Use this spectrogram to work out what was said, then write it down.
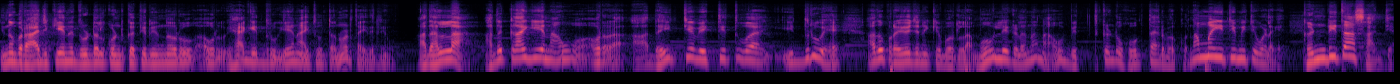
ಇನ್ನೊಬ್ಬ ರಾಜಕೀಯನೇ ದುಡ್ಡಲ್ಲಿ ಕೊಂಡ್ಕೊತೀರಿ ಅನ್ನೋರು ಅವರು ಹೇಗಿದ್ರು, ಏನಾಯಿತು ಅಂತ ನೋಡ್ತಾ ಇದ್ದೀರಿ ನೀವು. ಅದಲ್ಲ, ಅದಕ್ಕಾಗಿಯೇ ನಾವು ಅವರ ಆ ದೈತ್ಯ ವ್ಯಕ್ತಿತ್ವ ಇದ್ರೂ ಅದು ಪ್ರಯೋಜನಕ್ಕೆ ಬರಲ್ಲ. ಮೌಲ್ಯಗಳನ್ನು ನಾವು ಬಿತ್ಕೊಂಡು ಹೋಗ್ತಾ ಇರಬೇಕು, ನಮ್ಮ ಇತಿಮಿತಿ ಒಳಗೆ. ಖಂಡಿತ ಸಾಧ್ಯ.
